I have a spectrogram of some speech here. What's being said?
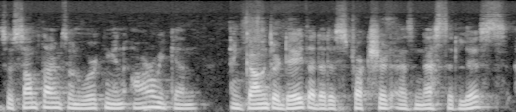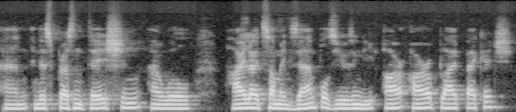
So sometimes when working in R, we can encounter data that is structured as nested lists. And in this presentation, I will highlight some examples using the rrapply package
